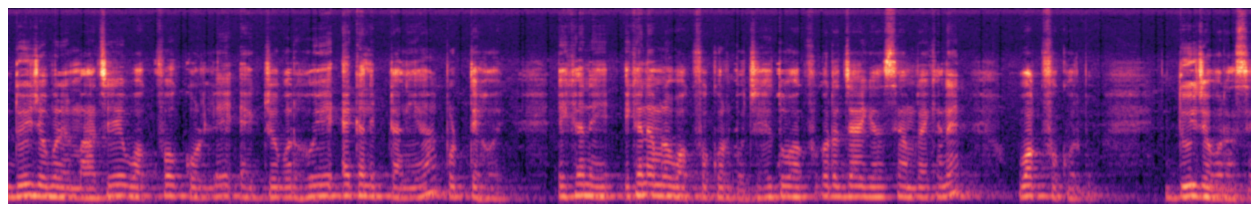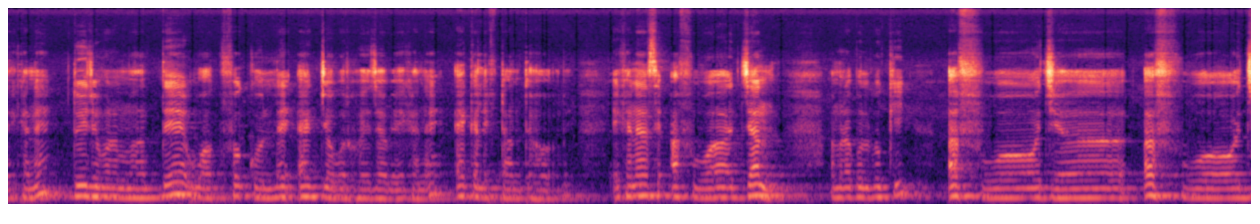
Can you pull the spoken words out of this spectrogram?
দুই জবরের মাঝে ওয়াকফ করলে এক জবর হয়ে একালিপ টানিয়া পড়তে হয়। এখানে এখানে আমরা ওয়াকফ করব। যেহেতু ওয়াকফ করার জায়গা আছে, আমরা এখানে ওয়াকফ করব। দুই জবর আছে এখানে। দুই জবরের মধ্যে ওয়াকফ করলে এক জবর হয়ে যাবে এখানে। এক আলিফ টানতে হবে। এখানে আছে আফওয়াজান। আমরা বলব কি? আফওয়াজ আফওয়াজ।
